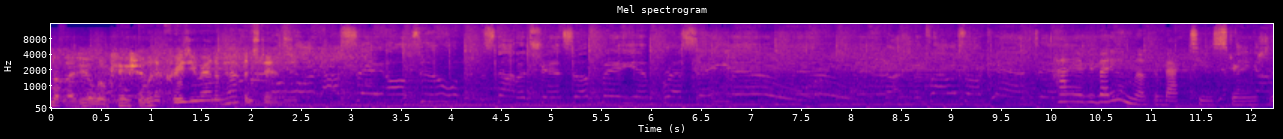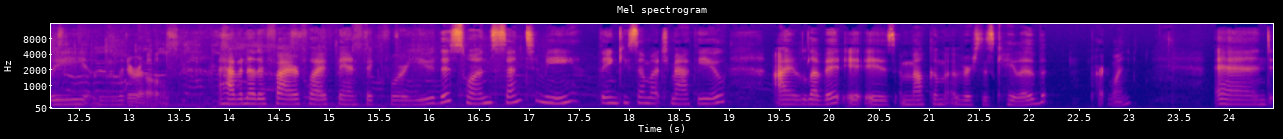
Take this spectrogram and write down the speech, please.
Not an ideal location. What a crazy random happenstance. Hi, everybody, and welcome back to Strangely Literal. I have another Firefly fanfic for you. This one sent to me. Thank you so much, Matthew. I love it. It is Malcolm versus Caleb, part one. And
